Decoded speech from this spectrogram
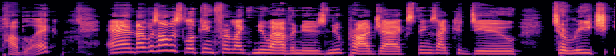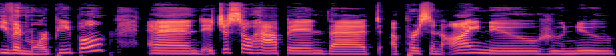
public and i was always looking for like new avenues new projects things i could do to reach even more people and it just so happened that a person i knew who knew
